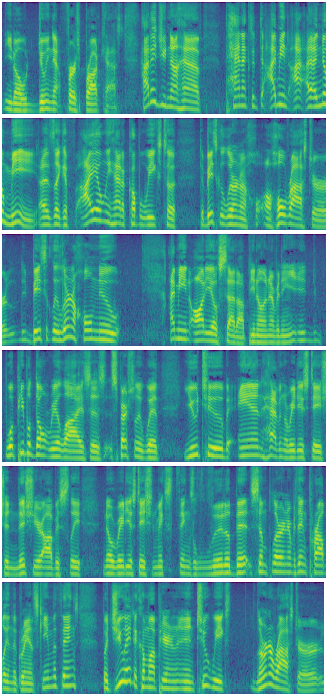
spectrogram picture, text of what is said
you know, doing that first broadcast? How did you not have panic? I mean, I, I know me. I was like, if I only had a couple weeks to to basically learn a, a whole roster, basically learn a whole new I mean, audio setup, you know, and everything. What people don't realize is, especially with YouTube and having a radio station this year, obviously, no radio station makes things a little bit simpler and everything, probably in the grand scheme of things. But you had to come up here in, in two weeks, learn a roster,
